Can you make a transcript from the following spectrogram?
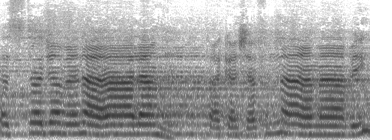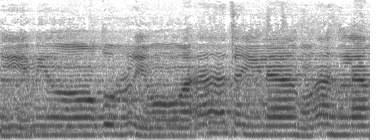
فاستجبنا له فكشفنا ما به من ضر وآتيناه أهله.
